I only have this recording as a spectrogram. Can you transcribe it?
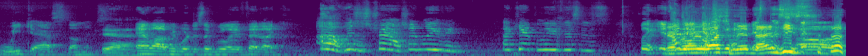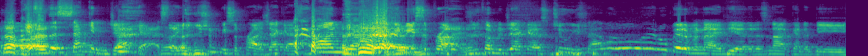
weak ass stomachs. Yeah. And a lot of people are just like really offended, like, oh, this is trash. I'm leaving. I can't believe this is. Like, it's Remember when we watched the mid-90s? Oh, God. It's the second Jackass. Like you shouldn't be surprised. Jackass one, you shouldn't be surprised. You come to Jackass two, you should have a little bit of an idea that it's not going to be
